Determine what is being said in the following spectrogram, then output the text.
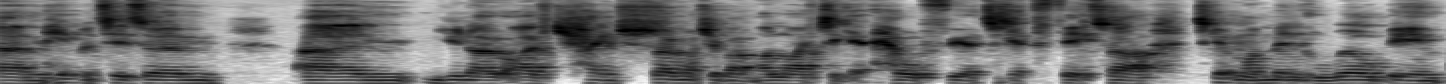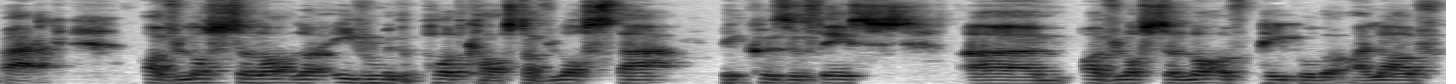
um, hypnotism. Um, you know, I've changed so much about my life to get healthier, to get fitter, to get my mental well-being back. I've lost a lot, like, even with the podcast, I've lost that because of this. Um, I've lost a lot of people that I love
